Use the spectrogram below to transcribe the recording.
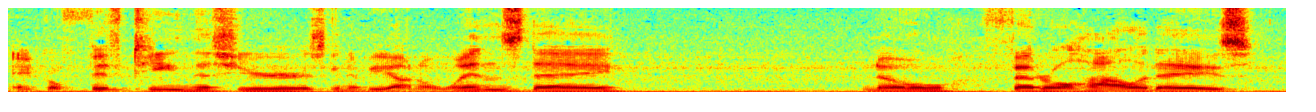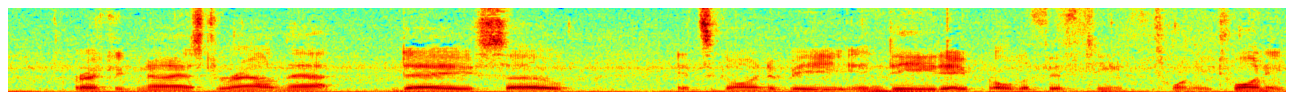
April 15 this year is going to be on a Wednesday. No federal holidays recognized around that day, so it's going to be indeed April the 15th, 2020.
